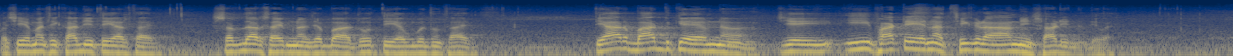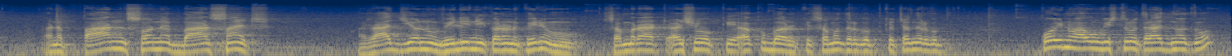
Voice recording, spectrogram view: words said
પછી એમાંથી ખાદી તૈયાર થાય. સરદાર સાહેબના જબ્બા, ધોતી એવું બધું થાય. ત્યારબાદ કે એમને જે એ ફાટે એના થીગડા આની સાડીને દેવાય. અને પાંચસો ને બાસઠ રાજ્યોનું વિલીનીકરણ કર્યું. સમ્રાટ અશોક કે અકબર કે સમુદ્રગુપ્ત કે ચંદ્રગુપ્ત. કોઈનું આવું વિસ્તૃત રાજ નહોતું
